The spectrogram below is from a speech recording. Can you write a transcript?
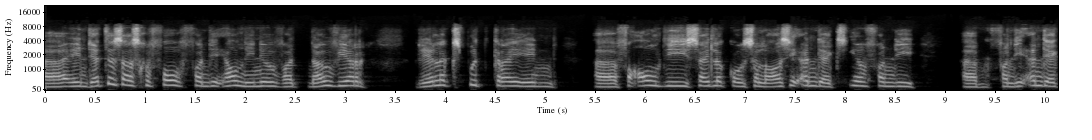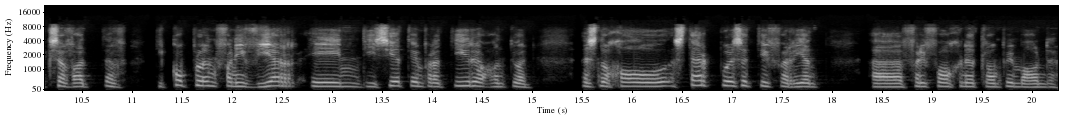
Uh en dit is as gevolg van die El Niño wat nou weer redelik spoed kry en uh veral die suidelike oscillasie indeks, een van die ehm um, van die indekse wat uh, die koppeling van die weer en die see temperature aantoon is nogal sterk positief verreend uh vir die volgende klompie maande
